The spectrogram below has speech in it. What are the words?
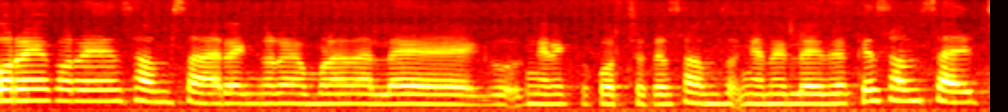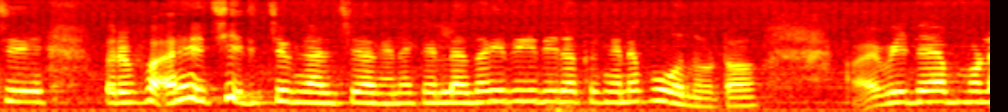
കുറേ കുറേ സംസാരങ്ങൾ നമ്മളെ നല്ല ഇങ്ങനെയൊക്കെ കുറച്ചൊക്കെ സംസ അങ്ങനെയുള്ള ഇതൊക്കെ സംസാരിച്ച് ഒരു ചിരിച്ചും കളിച്ചും അങ്ങനെയൊക്കെ എല്ലാ രീതിയിലൊക്കെ ഇങ്ങനെ പോകുന്നു കേട്ടോ പിന്നെ നമ്മൾ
